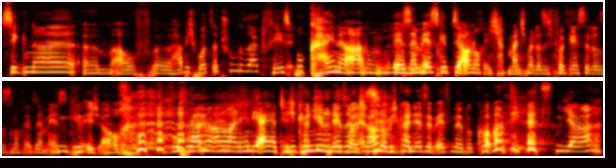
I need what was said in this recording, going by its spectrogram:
Signal, ähm, auf, äh, habe ich WhatsApp schon gesagt? Facebook? Keine Ahnung. SMS gibt's ja auch noch. Ich habe manchmal, dass ich vergesse, dass es noch SMS gibt. Ich auch. Wofür hat man auch noch mal ein Handy? Ah ja, Ich telefonieren und übrigens mal SMS. schauen, ob ich keine SMS mehr bekommen habe die letzten Jahre.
